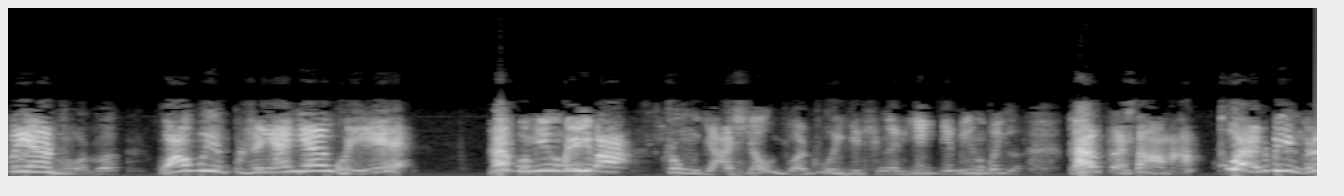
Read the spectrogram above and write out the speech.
死眼珠子，光为不知眼年亏，还不明白吧？众家小脚主一听，立即明白了，赶自上马，断着兵人，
